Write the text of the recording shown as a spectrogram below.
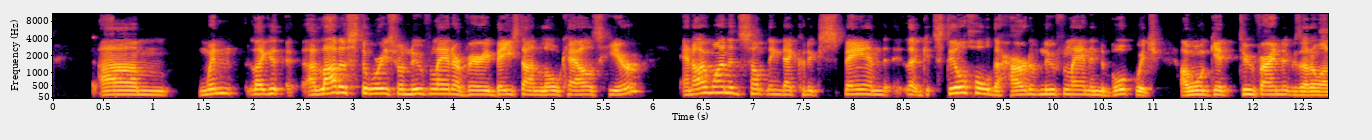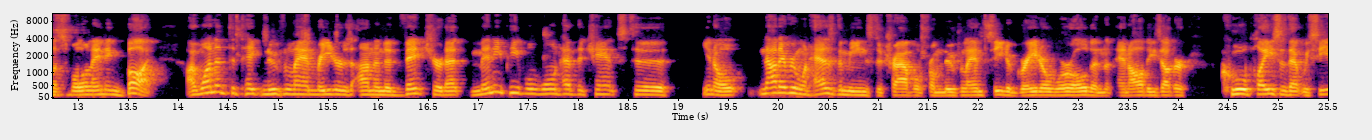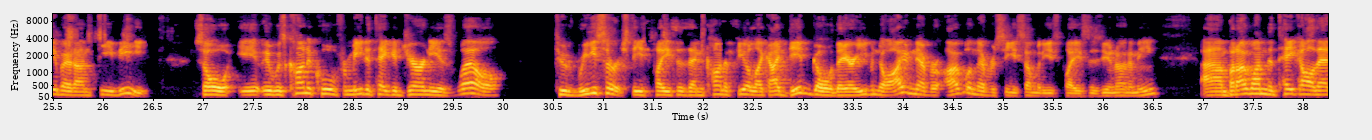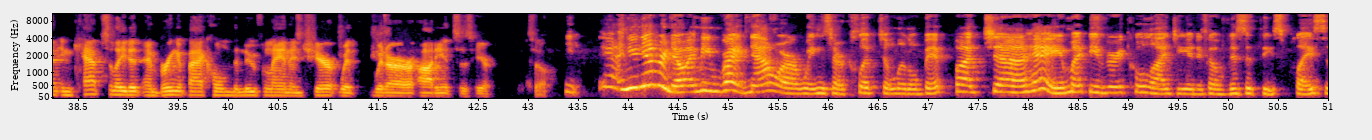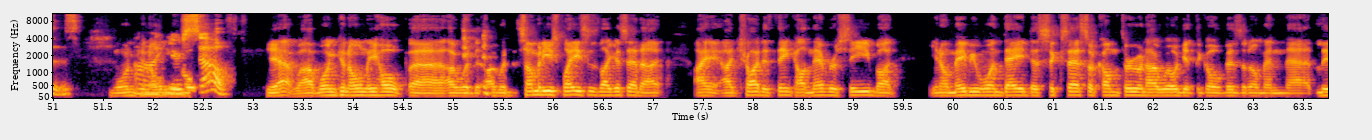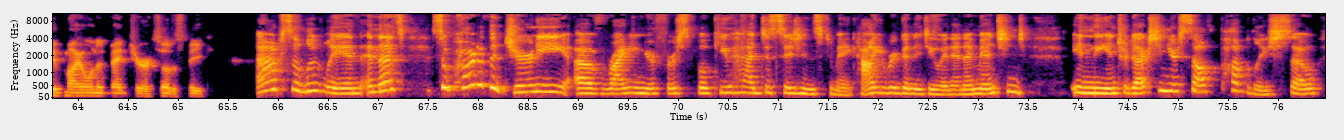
um, when like a lot of stories from Newfoundland are very based on locales here, and I wanted something that could expand, like still hold the heart of Newfoundland in the book, which I won't get too far into because I don't want to spoil anything. But I wanted to take Newfoundland readers on an adventure that many people won't have the chance to. You know, not everyone has the means to travel from Newfoundland, the greater world, and and all these other cool places that we see about on TV. So it, it was kind of cool for me to take a journey as well to research these places and kind of feel like I did go there, even though I never, I will never see some of these places. You know what I mean? Um, but I wanted to take all that, encapsulate it, and bring it back home to Newfoundland and share it with with our audiences here. So yeah, and you never know. I mean, right now our wings are clipped a little bit, but uh, hey, it might be a very cool idea to go visit these places one can uh, only yourself. Hope. Yeah, well, one can only hope. Uh, I would, I would. Some of these places, like I said, I, I, I try to think I'll never see, but you know, maybe one day the success will come through and I will get to go visit them and uh, live my own adventure, so to speak. Absolutely. And and that's so part of the journey of writing your first book, you had decisions to make, how you were going to do it. And I mentioned in the introduction you're self-published. So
